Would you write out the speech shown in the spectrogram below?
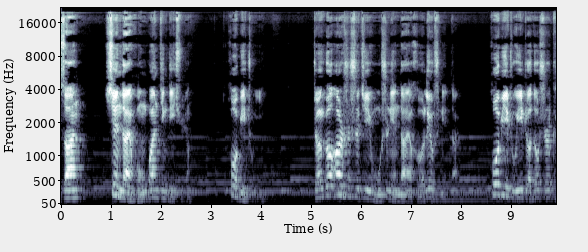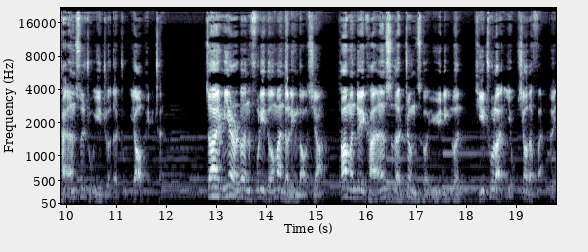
三、现代宏观经济学，货币主义。整个二十世纪五十年代和六十年代，货币主义者都是凯恩斯主义者的主要陪衬。在米尔顿·弗里德曼的领导下，他们对凯恩斯的政策与理论提出了有效的反对。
